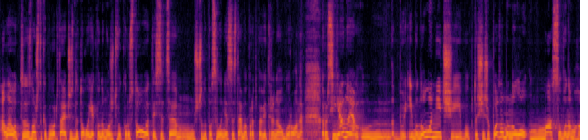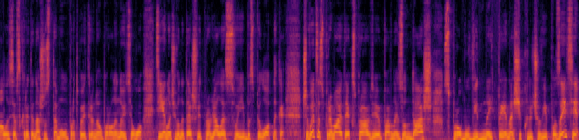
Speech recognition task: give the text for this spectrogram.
Але, от знову ж таки, повертаючись до того, як вони можуть використовуватися, це щодо посилення системи протиповітряної оборони. Росіяни і минулу ніч, і точніше позаминулу масово намагалися вскрити нашу систему протиповітряної оборони. Ну і цього цієї ночі вони теж відправляли свої безпілотники. Чи ви це сприймаєте як справді певний зондаж, спробу віднайти наші ключові позиції?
